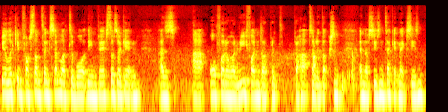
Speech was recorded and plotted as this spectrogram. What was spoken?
be looking for something similar to what the investors are getting as a offer of a refund or perhaps a reduction in their season ticket next season?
